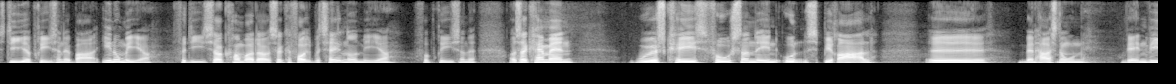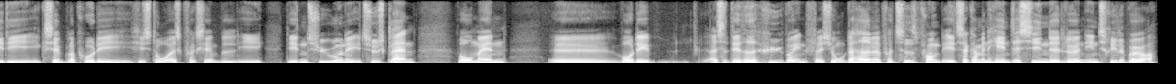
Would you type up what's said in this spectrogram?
stiger priserne bare endnu mere, fordi så, kommer der, så kan folk betale noget mere for priserne. Og så kan man worst case få sådan en ond spiral. Øh, man har sådan nogle vanvittige eksempler på det historisk, for eksempel i 1920'erne i Tyskland, hvor man øh, hvor det, altså det hedder hyperinflation. Der havde man på et tidspunkt et, så kan man hente sin øh, løn i en trillebør,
